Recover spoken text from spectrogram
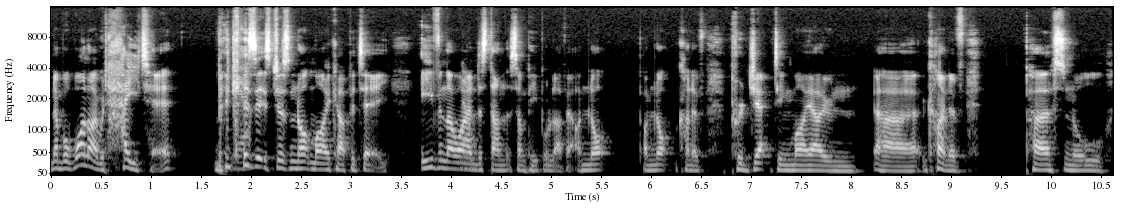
number one, I would hate it because Yeah. it's just not my cup of tea. Even though I understand that some people love it, I'm not. I'm not kind of projecting my own uh, kind of personal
